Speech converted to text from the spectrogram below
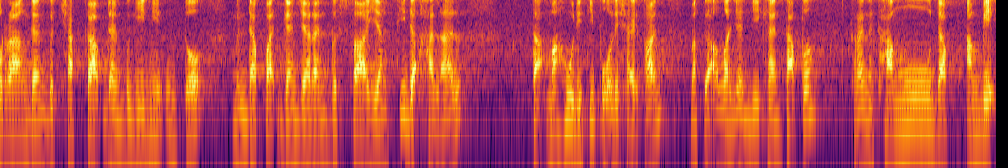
orang dan bercakap dan begini untuk mendapat ganjaran besar yang tidak halal tak mahu ditipu oleh syaitan maka Allah janjikan tak apa. Kerana kamu dap- ambil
